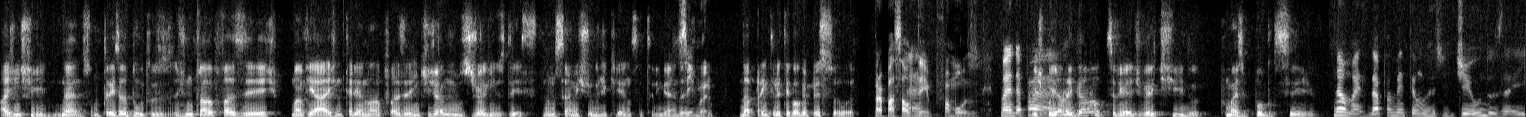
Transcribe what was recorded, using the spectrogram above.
a gente, né, são três adultos. A gente não tem nada pra fazer, tipo, uma viagem, não teria nada pra fazer. A gente joga uns joguinhos desses. Não necessariamente jogo de criança, tá ligado? É, Sim, tipo, mano. Dá pra entreter qualquer pessoa. Pra passar o É. tempo, famoso. Mas dá pra. E, tipo, é legal, tá ligado? É divertido. Por mais bobo que seja. Não, mas dá pra meter uns dildos aí.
